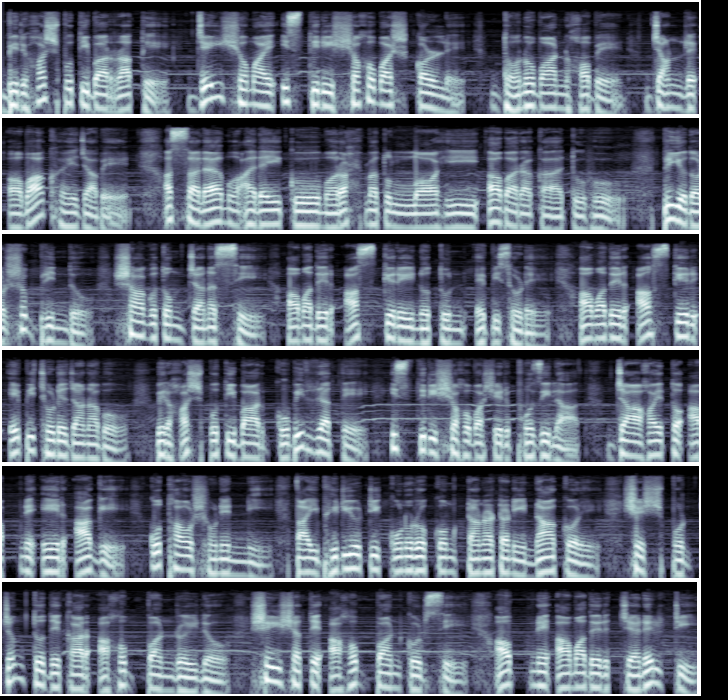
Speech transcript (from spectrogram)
বৃহস্পতিবার রাতে যেই সময় স্ত্রী সহবাস করলে ধনবান হবেন জানলে অবাক হয়ে যাবেন আসসালামু আলাইকুম রহমতুল্লাহি আবারাকাতুহু প্রিয় দর্শক বৃন্দ স্বাগতম জানাচ্ছি আমাদের আজকের এই নতুন এপিসোডে। আমাদের আজকের এপিসোডে জানাব, বৃহস্পতিবার গভীর রাতে স্ত্রী সহবাসের ফজিলাত, যা হয়তো আপনি এর আগে কোথাও শোনেননি। তাই ভিডিওটি কোনো রকম টানাটানি না করে শেষ পর্যন্ত দেখার আহ্বান রইল। সেই সাথে আহ্বান করছি, আপনি আমাদের চ্যানেলটি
